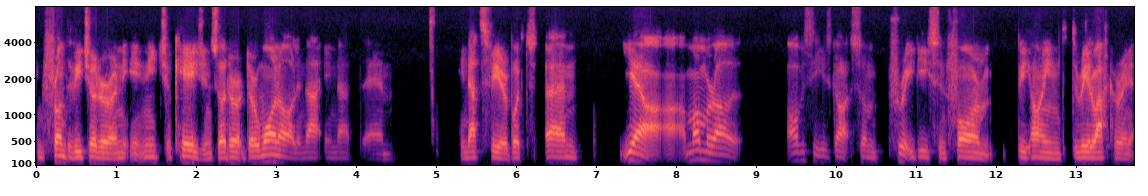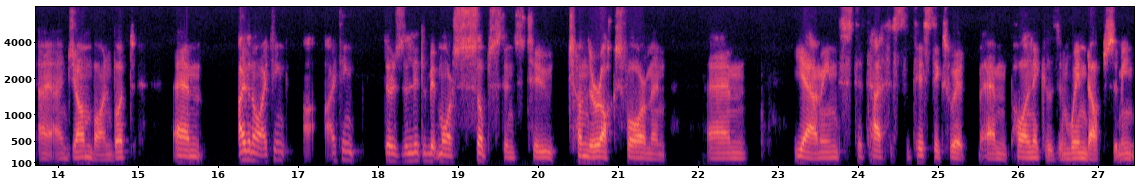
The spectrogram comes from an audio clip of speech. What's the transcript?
in front of each other on in each occasion. So they're they're one all in that in that um, in that sphere. But um, yeah, Monmiral obviously he's got some pretty decent form behind the real Whacker and, and Jonbon. But um, I don't know. I think I think there's a little bit more substance to Thunder Rock's form and. Um, yeah, I mean statistics with um, Paul Nicholls and wind ups. I mean,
